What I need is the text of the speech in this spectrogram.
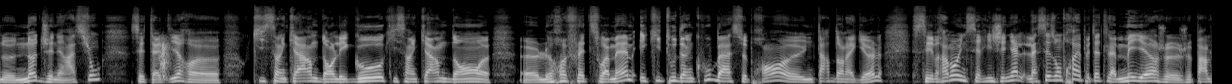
euh, notre génération, c'est-à-dire euh, qui s'incarne dans l'ego, qui s'incarne dans euh, le reflet de soi-même et qui tout d'un coup bah, se prend une tarte dans la gueule. C'est vraiment une série géniale. La saison 3 est peut-être la meilleure, je, parle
